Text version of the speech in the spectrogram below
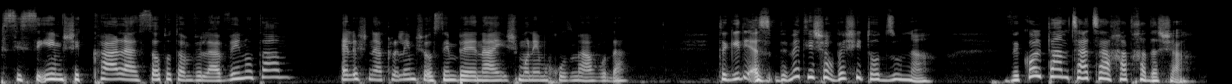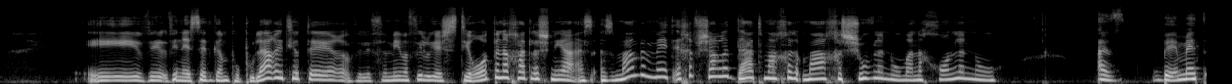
בסיסיים שקל לעשות אותם ולהבין אותם, אלה שני הכללים שעושים בעיניי 80% מהעבודה. תגידי, אז באמת יש הרבה שיטות תזונה, וכל פעם צצה אחת חדשה. אה, ונעשית גם פופולרית יותר, ולפעמים אפילו יש סתירות בין אחת לשנייה, אז, אז מה באמת, איך אפשר לדעת מה, מה חשוב לנו, מה נכון לנו? אז באמת,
